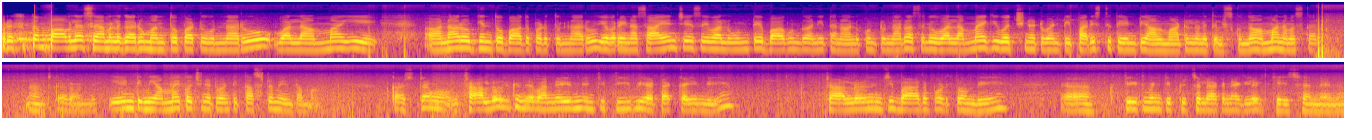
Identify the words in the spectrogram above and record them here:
ప్రస్తుతం పావలా శ్యామల గారు మనతో పాటు ఉన్నారు. వాళ్ళ అమ్మాయి అనారోగ్యంతో బాధపడుతున్నారు. ఎవరైనా సాయం చేసే వాళ్ళు ఉంటే బాగుండు అని తను అనుకుంటున్నారు. అసలు వాళ్ళ అమ్మాయికి వచ్చినటువంటి పరిస్థితి ఏంటి? ఆమె మాటల్లోనే తెలుసుకుందాం. అమ్మ నమస్కారం. నమస్కారం అండి. ఏంటి మీ అమ్మాయికి వచ్చినటువంటి కష్టం ఏంటమ్మా? కష్టం చాలా రోజుల కింద వన్ ఇయర్ నుంచి టీబీ అటాక్ అయింది. చాలా రోజుల నుంచి బాధపడుతుంది. ట్రీట్మెంట్ ఇప్పించలేక నెగ్లెక్ట్ చేశాను నేను.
